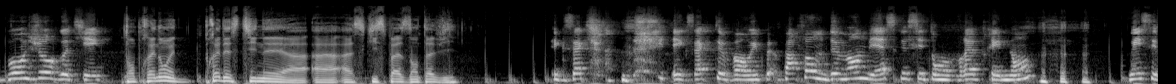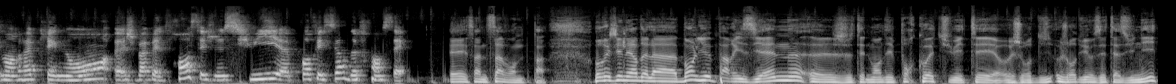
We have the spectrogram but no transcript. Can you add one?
Bonjour Gauthier. Ton prénom est prédestiné à, à- à ce qui se passe dans ta vie. Exact, exactement. Oui. Parfois on me demande, mais est-ce que c'est ton vrai prénom? Oui, c'est mon vrai prénom. Euh, je m'appelle France et je suis euh, professeure de français. Et ça ne s'invente pas. Originaire de la banlieue parisienne, euh, je t'ai demandé pourquoi tu étais aujourd'hui aujourd'hui aux États-Unis.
